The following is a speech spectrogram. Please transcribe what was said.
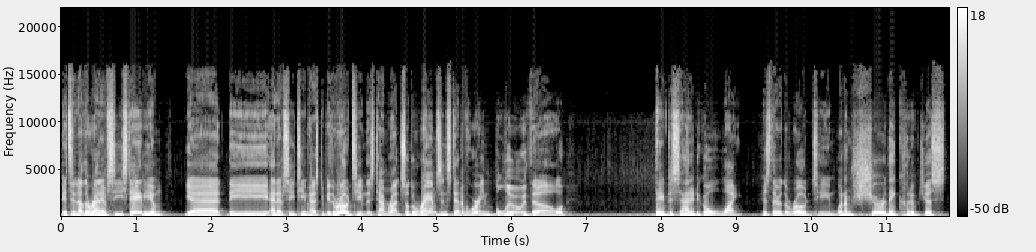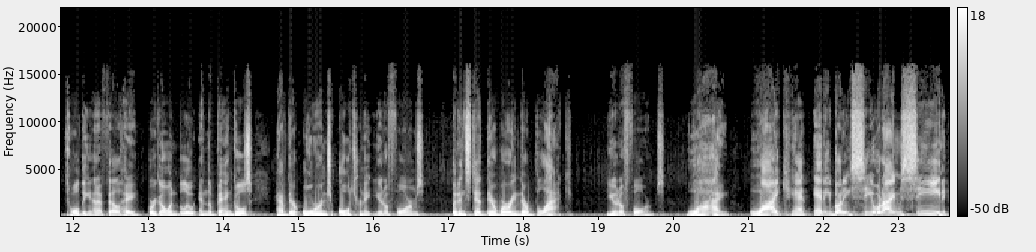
It's another NFC stadium, yet the NFC team has to be the road team this time around. So the Rams, instead of wearing blue, though, they've decided to go white because they're the road team when I'm sure they could have just told the NFL, hey, we're going blue. And the Bengals have their orange alternate uniforms, but instead they're wearing their black uniforms. Why? Why can't anybody see what I'm seeing?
